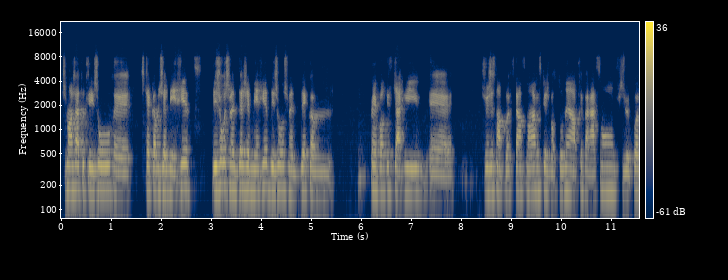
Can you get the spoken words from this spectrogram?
je mangeais tous les jours, j'étais comme je le mérite. Des jours où je me disais je le mérite, des jours où je me disais comme peu importe ce qui arrive, je veux juste en profiter en ce moment parce que je vais retourner en préparation, puis je veux pas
